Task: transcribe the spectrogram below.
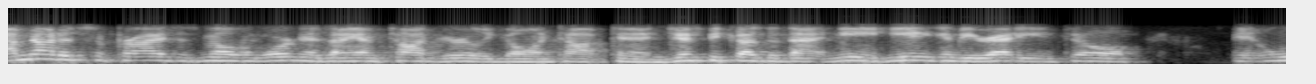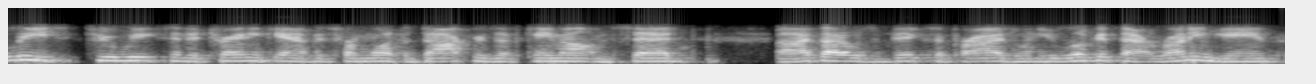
I'm not as surprised as Melvin Gordon as I am Todd Gurley going top 10 just because of that knee. He ain't gonna be ready until at least two weeks into training camp is from what the doctors have came out and said. Uh, I thought it was a big surprise when you look at that running game.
